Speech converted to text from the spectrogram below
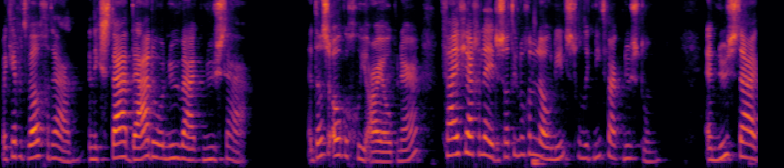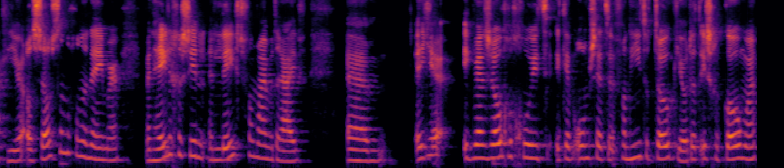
Maar ik heb het wel gedaan. En ik sta daardoor nu waar ik nu sta. En dat is ook een goede eye-opener. Vijf jaar geleden zat ik nog in loondienst, stond ik niet waar ik nu stond. En nu sta ik hier als zelfstandig ondernemer. Mijn hele gezin leeft van mijn bedrijf. Ehm, weet je, ik ben zo gegroeid. Ik heb omzetten van hier tot Tokio. Dat is gekomen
